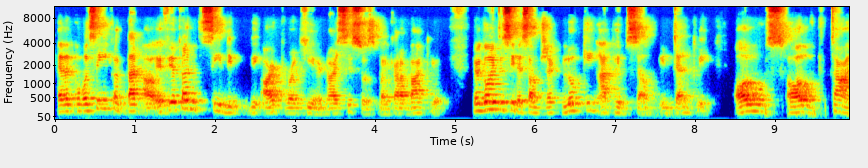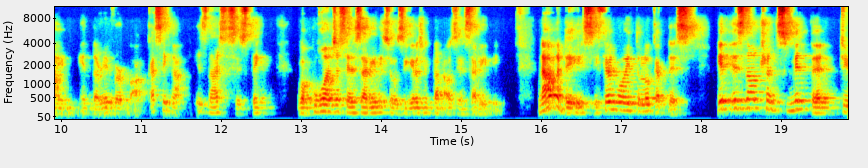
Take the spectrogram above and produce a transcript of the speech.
And then kung magsige kag tanaw, if you can see the, the artwork here, Narcissus by Caravaggio, you're going to see the subject looking at himself intently almost all of the time in the river bank. Kasi nga, is narcissistic. Wapuhan siya sa sarili, so siguro siya tanaw sa sarili. Nowadays, if you're going to look at this, it is now transmitted to,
